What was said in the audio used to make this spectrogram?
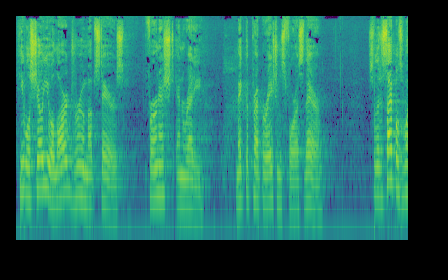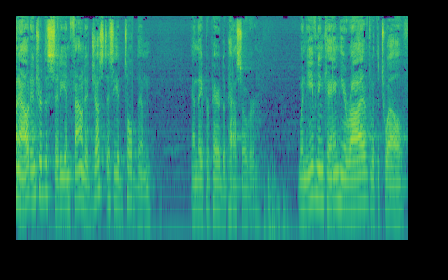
He will show you a large room upstairs, furnished and ready. Make the preparations for us there. So the disciples went out, entered the city, and found it just as he had told them, and they prepared the Passover. When evening came, he arrived with the twelve.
